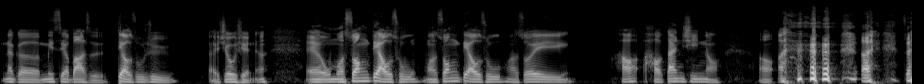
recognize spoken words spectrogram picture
那个 Missile Bus 掉出去呃休闲了，哎我们双调出啊双调出啊，所以。好好担心哦。哦，哎，这，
